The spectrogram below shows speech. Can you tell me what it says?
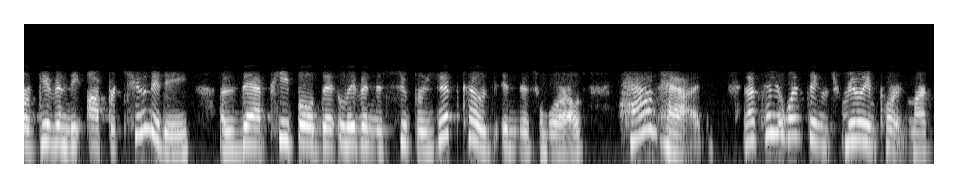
or given the opportunity that people that live in the super zip codes in this world have had. And I'll tell you one thing that's really important, Mark.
